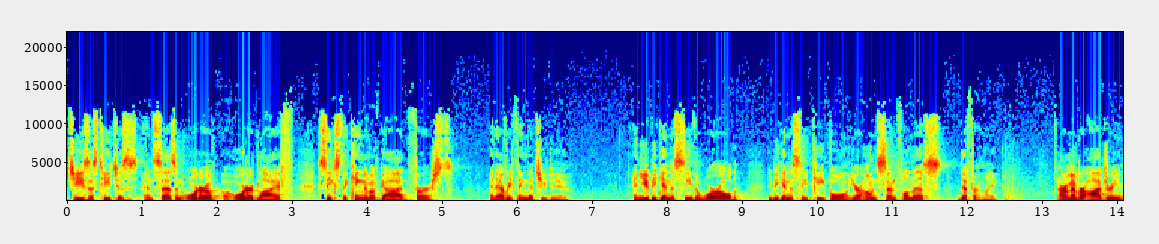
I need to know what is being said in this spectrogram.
Jesus teaches and says an order of, ordered life seeks the kingdom of God first in everything that you do. And you begin to see the world, you begin to see people, your own sinfulness differently. I remember Audrey,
